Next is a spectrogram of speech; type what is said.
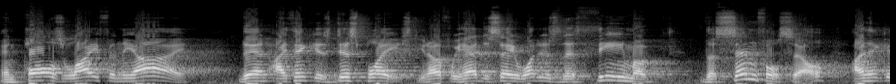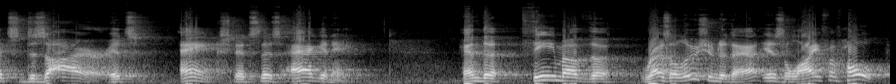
And Paul's life in the eye, then, I think, is displaced. You know, if we had to say what is the theme of the sinful self, I think it's desire, it's angst, it's this agony. And the theme of the resolution to that is life of hope.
